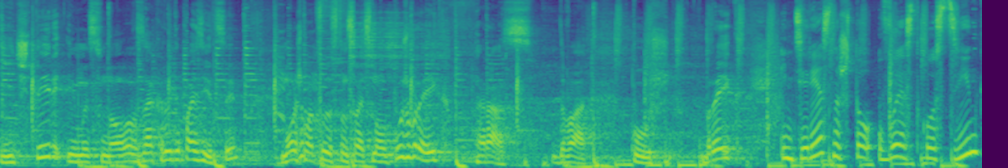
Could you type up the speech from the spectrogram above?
и четыре. И мы снова в закрытой позиции. Можем отсюда станцевать снова пуш брейк. Раз, два, пуш, брейк. Интересно, что West Coast Swing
